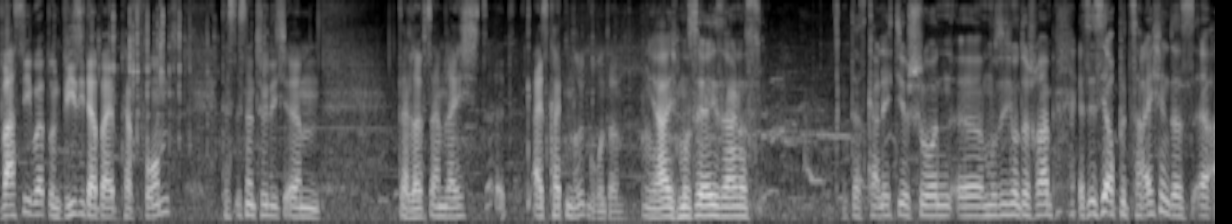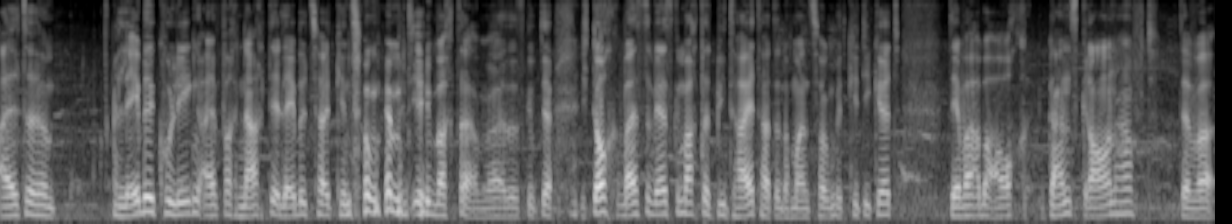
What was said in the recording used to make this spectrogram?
was sie webbt und wie sie dabei performt, das ist natürlich, ähm, da läuft es einem leicht äh, eiskalt den Rücken runter. Ja, ich muss ehrlich sagen, das, das kann ich dir schon, äh, muss ich unterschreiben. Es ist ja auch bezeichnend, dass äh, alte Label-Kollegen einfach nach der Labelzeit keinen Song mehr mit ihr gemacht haben. Also es gibt ja, ich doch, weißt du, wer es gemacht hat? Beat Hyde hatte noch mal einen Song mit Kitty Cat. Der war aber auch ganz grauenhaft. Der war,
